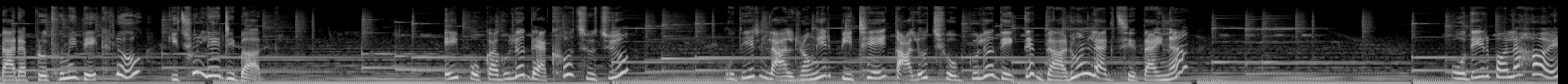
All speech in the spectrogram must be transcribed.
তারা প্রথমে দেখল কিছু লেডিবাগ। এই পোকাগুলো দেখো চুচু। ওদের লাল রঙের পিঠে কালো ছোপগুলো দেখতে দারুণ লাগছে, তাই না? ওদের বলা হয়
